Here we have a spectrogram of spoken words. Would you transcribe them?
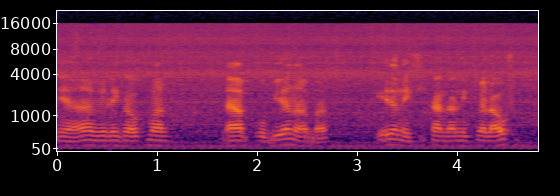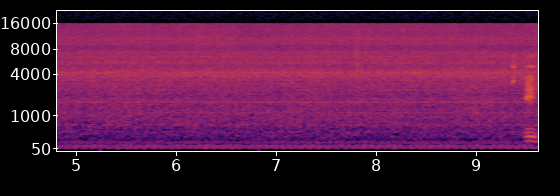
Ja, will ich auch mal na, probieren, aber geht ja nicht. Ich kann dann nicht mehr laufen. Steht.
